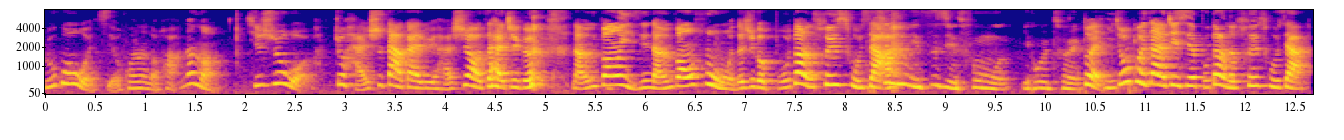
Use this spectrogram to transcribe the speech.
如果我结婚了的话，那么。其实我就还是大概率还是要在这个 男方以及男方父母的这个不断催促下，甚至你自己父母也会催，对你就会在这些不断的催促下，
